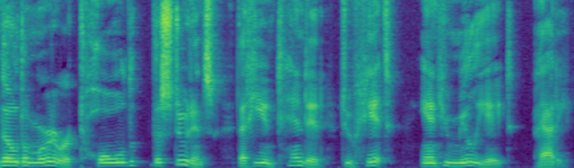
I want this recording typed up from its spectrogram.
though the murderer told the students that he intended to hit and humiliate Paty.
